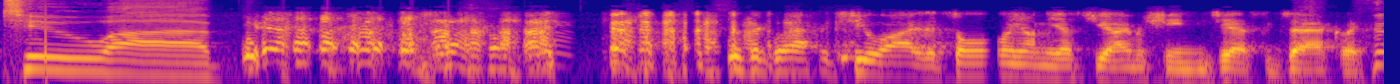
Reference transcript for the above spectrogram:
To uh, With the graphics UI that's only on the SGI machines. Yes, exactly.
